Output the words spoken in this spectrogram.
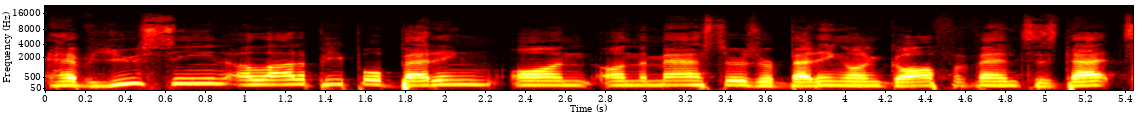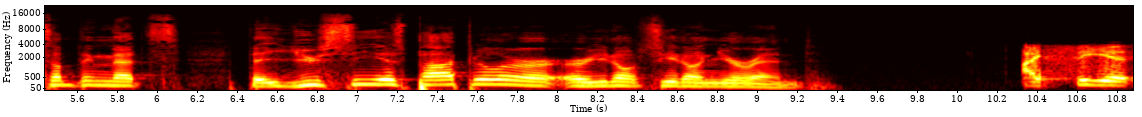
Have you seen a lot of people betting on on the Masters or betting on golf events? Is that something that's that you see as popular, or, or you don't see it on your end? I see it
